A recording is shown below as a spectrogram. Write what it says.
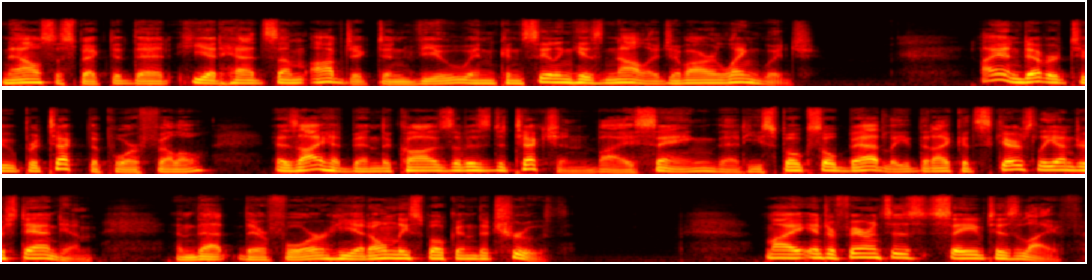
now suspected that he had had some object in view in concealing his knowledge of our language. I endeavoured to protect the poor fellow, as I had been the cause of his detection, by saying, that he spoke so badly that I could scarcely understand him, and that, therefore, he had only spoken the truth. My interferences saved his life,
